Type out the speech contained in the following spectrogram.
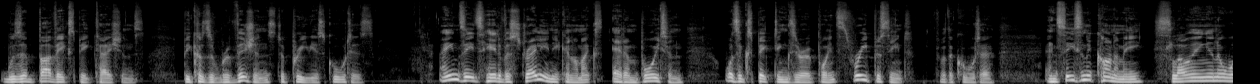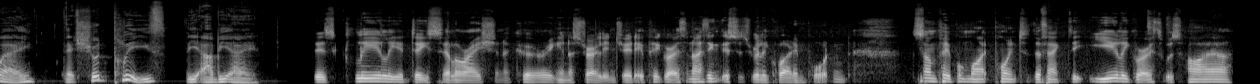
was above expectations because of revisions to previous quarters. ANZ's head of Australian economics, Adam Boyton, was expecting 0.3% for the quarter and sees an economy slowing in a way that should please the RBA. There's clearly a deceleration occurring in Australian GDP growth, and I think this is really quite important some people might point to the fact that yearly growth was higher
